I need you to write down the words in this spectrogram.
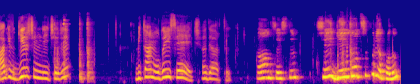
Akif gir şimdi içeri. Bir tane odayı seç. Hadi artık. Tamam seçtim. Şey game mode 0 yapalım.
